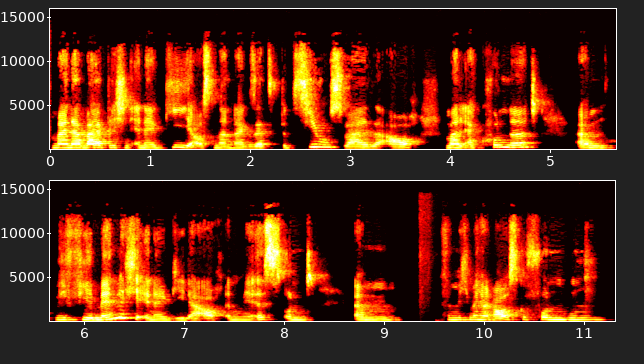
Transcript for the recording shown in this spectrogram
meiner weiblichen Energie auseinandergesetzt, beziehungsweise auch mal erkundet, ähm, wie viel männliche Energie da auch in mir ist und ähm, für mich mal herausgefunden,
